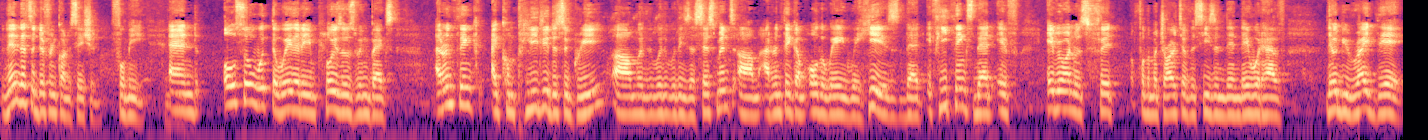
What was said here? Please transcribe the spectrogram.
then that's a different conversation for me. And also with the way that he employs those wing backs, I don't think I completely disagree um, with, with with his assessment. Um, I don't think I'm all the way where he is. That if he thinks that if everyone was fit for the majority of the season, then they would have they would be right there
